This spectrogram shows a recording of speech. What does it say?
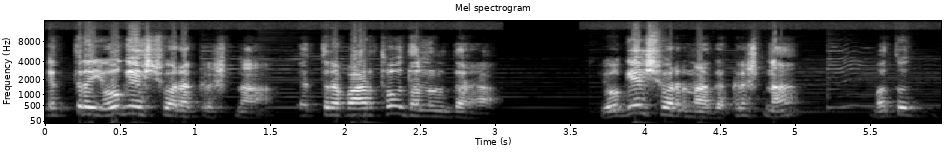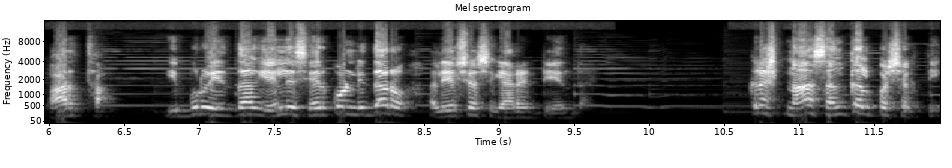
ಎತ್ರ ಯೋಗೇಶ್ವರ ಕೃಷ್ಣ ಎತ್ರ ಪಾರ್ಥೋ ಧನುರ್ಧರ, ಯೋಗೇಶ್ವರನಾದ ಕೃಷ್ಣ ಮತ್ತು ಪಾರ್ಥ ಇಬ್ಬರು ಇದ್ದಾಗ ಎಲ್ಲಿ ಸೇರ್ಕೊಂಡಿದ್ದಾರೋ ಅಲ್ಲಿ ಯಶಸ್ಸು ಗ್ಯಾರಂಟಿ ಅಂತ. ಕೃಷ್ಣ ಸಂಕಲ್ಪ ಶಕ್ತಿ.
